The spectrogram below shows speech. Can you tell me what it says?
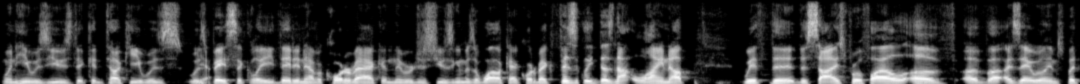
when he was used at Kentucky, was was Yeah. basically they didn't have a quarterback and they were just using him as a wildcat quarterback. Physically, does not line up with the the size profile of of uh, Isaiah Williams. But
